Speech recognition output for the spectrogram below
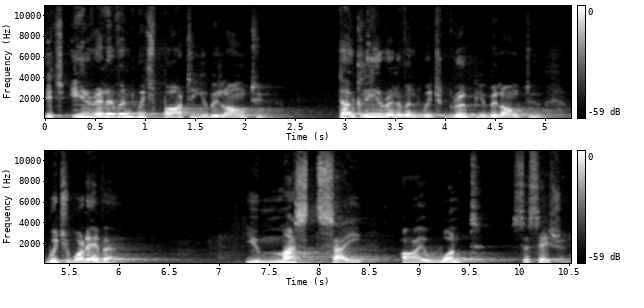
it's irrelevant which party you belong to, totally irrelevant which group you belong to, which whatever. You must say, I want secession.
